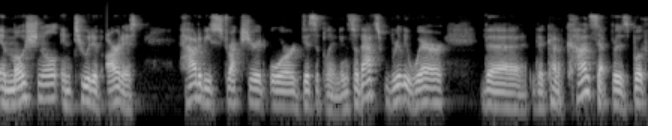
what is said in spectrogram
emotional, intuitive artist how to be structured or disciplined. And so that's really where the the kind of concept for this book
